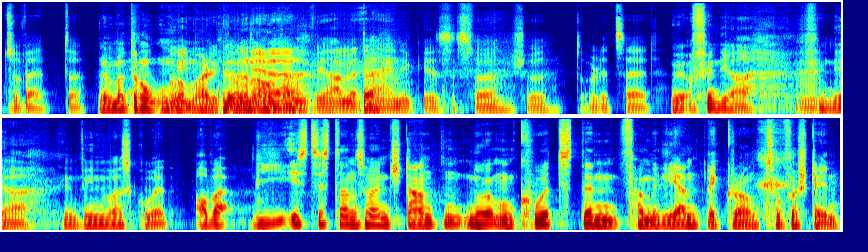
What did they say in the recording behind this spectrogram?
so weiter. Wenn wir trunken haben halt miteinander. Ja, wir haben ja da einiges. Es war schon eine tolle Zeit. Ja, finde ich auch. Finde ich auch. In Wien war es gut. Aber wie ist es dann so entstanden, nur um kurz den familiären Background zu verstehen?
